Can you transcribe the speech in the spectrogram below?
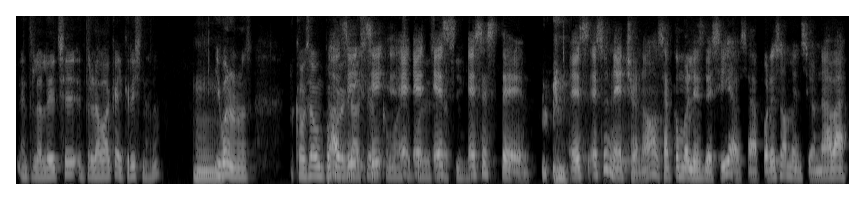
entre la leche, entre la vaca y Krishna, ¿no? Y mm. bueno, nos causaba un poco de gracia sí. Eh, eh, es, es, este, es, un hecho, ¿no? O sea, como les decía, o sea, por eso mencionaba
